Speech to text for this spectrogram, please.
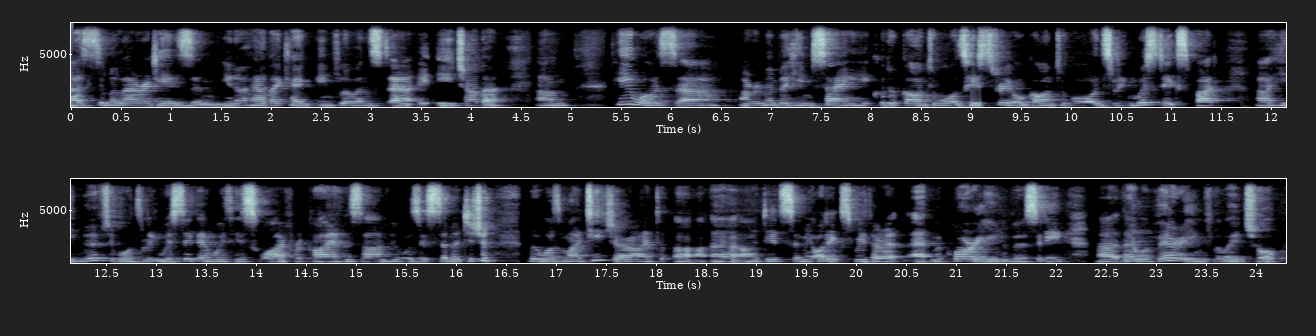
uh, similarities and you know how they came influenced uh, each other. Um, he was, uh, I remember him saying he could have gone towards history or gone towards linguistics, but uh, he moved towards linguistics, and with his wife, Ruqaiya Hasan, who was a semiotician, who was my teacher, I, uh, uh, I did semiotics with her at, at Macquarie University. Uh, they were very influential,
